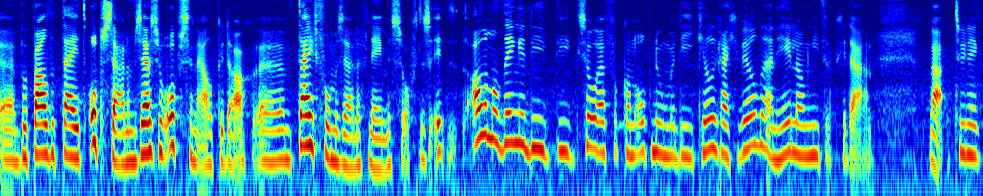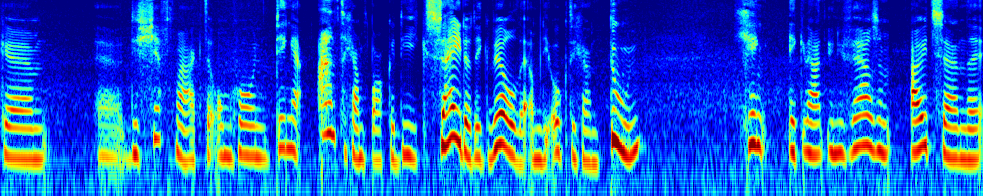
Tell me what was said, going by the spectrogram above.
uh, bepaalde tijd opstaan, om zes uur opstaan elke dag, tijd voor mezelf nemen s ochtends. Dus allemaal dingen die, die ik zo even kan opnoemen, die ik heel graag wilde en heel lang niet heb gedaan. Nou, toen ik die shift maakte om gewoon dingen aan te gaan pakken die ik zei dat ik wilde, om die ook te gaan doen, ging ik naar het universum uitzenden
